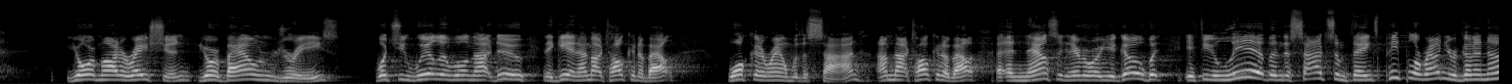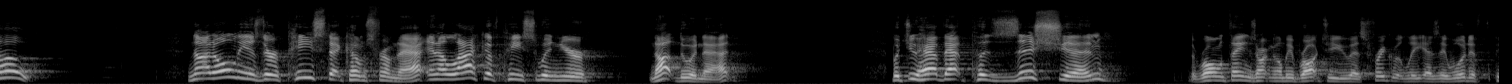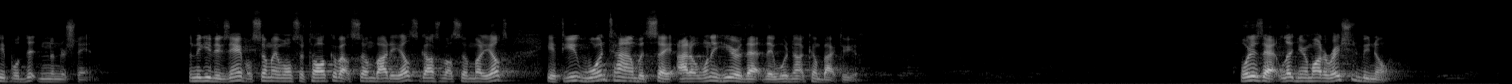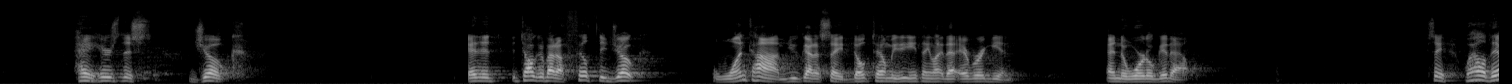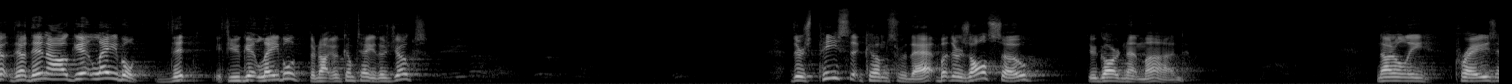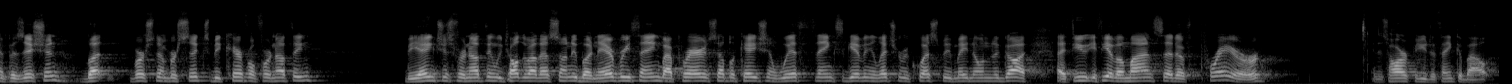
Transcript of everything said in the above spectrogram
your moderation, your boundaries, what you will and will not do, and again, I'm not talking about walking around with a sign. I'm not talking about announcing it everywhere you go, but if you live and decide some things, people around you are going to know. Not only is there peace that comes from that, and a lack of peace when you're not doing that, but you have that position, the wrong things aren't going to be brought to you as frequently as they would if people didn't understand. Let me give you an example. Somebody wants to talk about somebody else, gossip about somebody else. If you one time would say, I don't want to hear that, they would not come back to you. What is that? Letting your moderation be known. Hey, here's this joke. And it's talking about a filthy joke. One time you've got to say, Don't tell me anything like that ever again. And the word will get out. Say, Well, they're, they're, then I'll get labeled. That if you get labeled, they're not going to come tell you those jokes. There's peace that comes for that, but there's also you're guarding that mind. Not only praise and position, but verse number six be careful for nothing, be anxious for nothing. We talked about that Sunday, but in everything by prayer and supplication with thanksgiving, and let your requests be made known to God. If you, if you have a mindset of prayer, it is hard for you to think about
